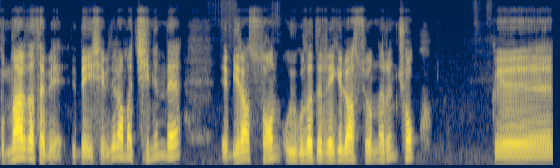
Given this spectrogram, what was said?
bunlar da tabii değişebilir ama Çin'in de e, biraz son uyguladığı regülasyonların çok e,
